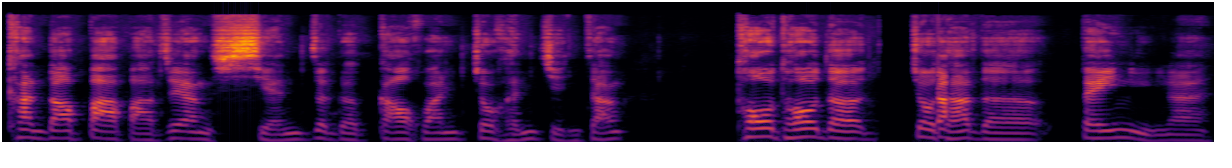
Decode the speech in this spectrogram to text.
看到爸爸这样嫌这个高欢就很紧张，偷偷的就他的婢女呢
